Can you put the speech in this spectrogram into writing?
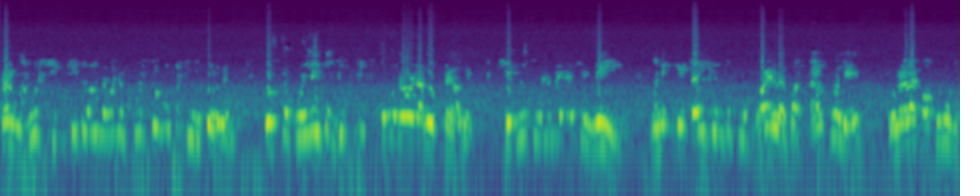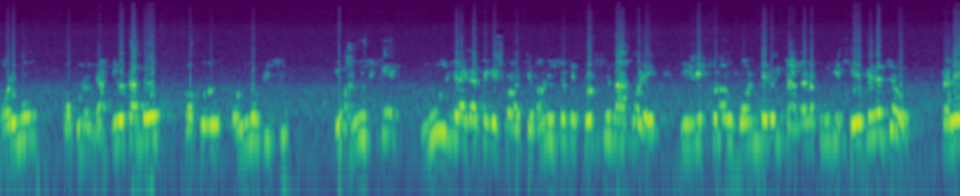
কারণ মানুষ শিক্ষিত হলে মানে প্রশ্ন করতে শুরু করবেন। প্রশ্ন করলেই তো যুক্তি অবতারণা করতে হবে। কাছে নেই। মানে এটাই কিন্তু খুব ভয়ের ব্যাপার। তার ফলে ওনারা কখনো ধর্ম, কখনো জাতীয়তাবোধ, কখনো অন্য কিছু এই মানুষকে মূল জায়গা থেকে সরাচ্ছে, মানুষ যাতে প্রশ্ন না করে যে ইলেকট্রাল বন্ডের ওই টাকাটা তুমি যে খেয়ে ফেলেছো, তাহলে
